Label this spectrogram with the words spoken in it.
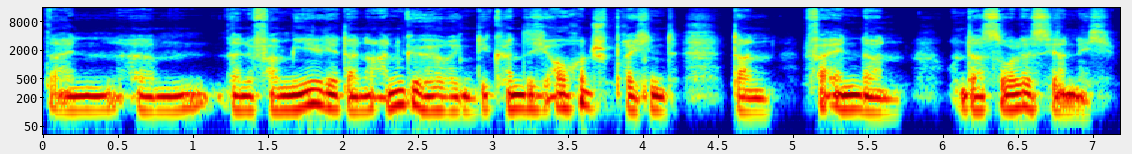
dein, ähm, deine Familie, deine Angehörigen, die können sich auch entsprechend dann verändern. Und das soll es ja nicht.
